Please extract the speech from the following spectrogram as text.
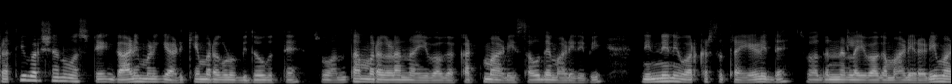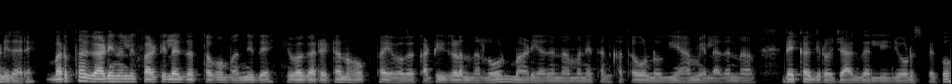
ಪ್ರತಿ ವರ್ಷವೂ ಅಷ್ಟೇ ಗಾಳಿ ಮಳಿಗೆ ಅಡಿಕೆ ಮರಗಳು ಬಿದ್ದೋಗುತ್ತೆ. ಸೊ ಅಂಥ ಮರಗಳನ್ನು ಇವಾಗ ಕಟ್ ಮಾಡಿ, ಸೌದೆ ಮಾಡಿದ್ದೀವಿ ನಿನ್ನೆನೇ ವರ್ಕರ್ಸ್ ಹತ್ರ ಹೇಳಿದ್ದೆ. ಸೊ ಅದನ್ನೆಲ್ಲ ಇವಾಗ ಮಾಡಿ ರೆಡಿ ಮಾಡಿದ್ದಾರೆ. ಬರ್ತಾ ಗಾಡಿನಲ್ಲಿ ಫರ್ಟಿಲೈಸರ್ ತೊಗೊಂಡು ಬಂದಿದೆ ಇವಾಗ ರಿಟರ್ನ್ ಹೋಗ್ತಾ ಇವಾಗ ಕಟ್ಟಿಗೆಗಳನ್ನು ಲೋಡ್ ಮಾಡಿ ಅದನ್ನು ಮನೆ ತನಕ ತೊಗೊಂಡೋಗಿ ಆಮೇಲೆ ಅದನ್ನು ಬೇಕಾಗಿರೋ ಜಾಗದಲ್ಲಿ ಜೋಡಿಸ್ಬೇಕು.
